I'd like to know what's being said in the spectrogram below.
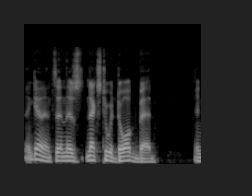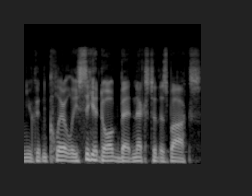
Again, it's and there's next to a dog bed, and you can clearly see a dog bed next to this box.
